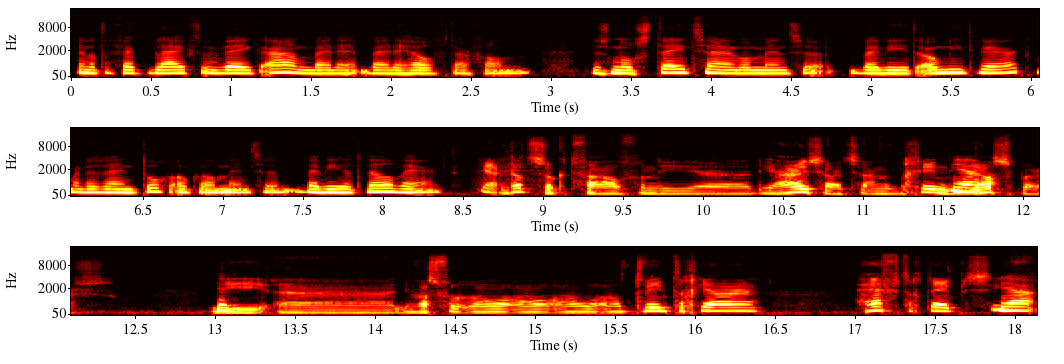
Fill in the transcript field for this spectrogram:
En dat effect blijft een week aan bij de, bij de helft daarvan. Dus nog steeds zijn er wel mensen bij wie het ook niet werkt, maar er zijn toch ook wel mensen bij wie het wel werkt. Ja, dat is ook het verhaal van die, eh, die huisarts aan het begin, die Ja. Jaspers. Ja. Die, eh, die was al, al, al, al twintig jaar heftig depressief. Ja.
